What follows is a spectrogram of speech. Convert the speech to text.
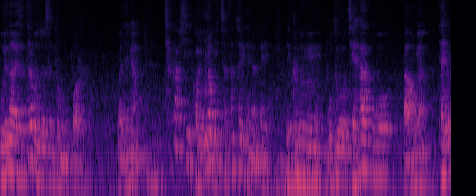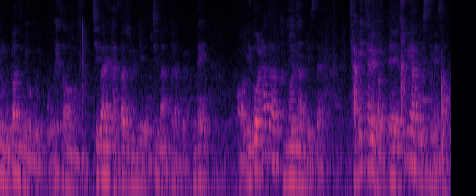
우리나라에서 트러블 뉴스는 돈 못 벌어요. 왜냐면 차값이 거의 1억 2천, 3천이 되는데 이 금융이 모두 제하고 나오면 대금을 못 받는 경우도 있고 해서 집안에 가져다 주는 게 높지는 않더라고요. 근데 어, 이걸 하더라도 돈 버는 사람도 있어요. 자기 차를 몇 대 소유하고 있으면서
